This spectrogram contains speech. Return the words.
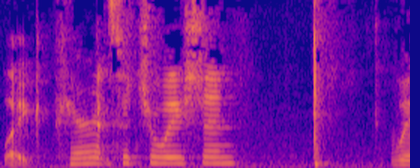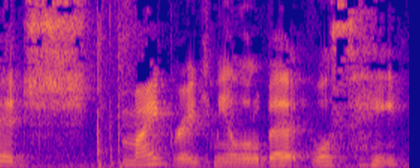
like parent situation, which might break me a little bit. We'll see.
